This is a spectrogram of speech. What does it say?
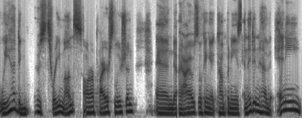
we had to it was three months on our prior solution. And i was looking at companies and they didn't have any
